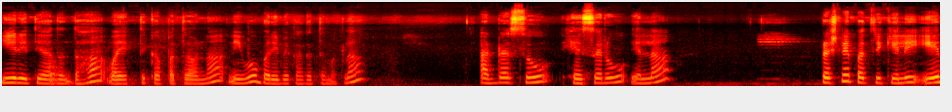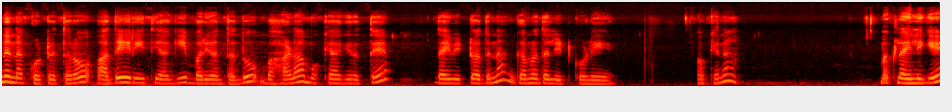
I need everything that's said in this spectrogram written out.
ಈ ರೀತಿಯಾದಂತಹ ವೈಯಕ್ತಿಕ ಪತ್ರವನ್ನು ನೀವು ಬರೀಬೇಕಾಗತ್ತೆ ಮಕ್ಕಳ. ಅಡ್ರೆಸ್ಸು, ಹೆಸರು, ಎಲ್ಲ ಪ್ರಶ್ನೆ ಪತ್ರಿಕೆಯಲ್ಲಿ ಏನನ್ನು ಕೊಟ್ಟಿರ್ತಾರೋ ಅದೇ ರೀತಿಯಾಗಿ ಬರೆಯುವಂಥದ್ದು ಬಹಳ ಮುಖ್ಯ ಆಗಿರುತ್ತೆ. ದಯವಿಟ್ಟು ಅದನ್ನು ಗಮನದಲ್ಲಿಟ್ಕೊಳ್ಳಿ. ಓಕೆನಾ? ಮಕ್ಕಳ, ಇಲ್ಲಿಗೆ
